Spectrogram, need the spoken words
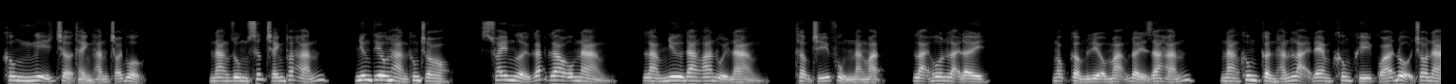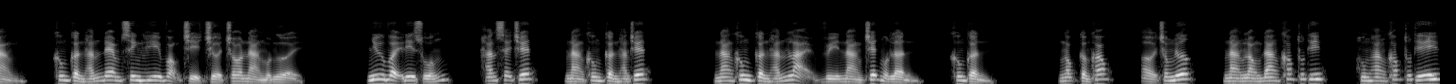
không nghĩ trở thành hắn trói buộc. Nàng dùng sức tránh thoát hắn, nhưng Tiêu Hàn không cho, xoay người gắt gao ôm nàng, làm như đang an ủi nàng, thậm chí phủng nàng mặt, lại hôn lại đây. Ngọc Cẩm liều mạng đẩy ra hắn, nàng không cần hắn lại đem không khí quá độ cho nàng, không cần hắn đem sinh hy vọng chỉ chừa cho nàng một người. Như vậy đi xuống, hắn sẽ chết, nàng không cần hắn chết. Nàng không cần hắn lại vì nàng chết một lần, không cần. Ngọc Cẩm khóc, ở trong nước, nàng lòng đang khóc thút thít, hung hăng khóc thút thít.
